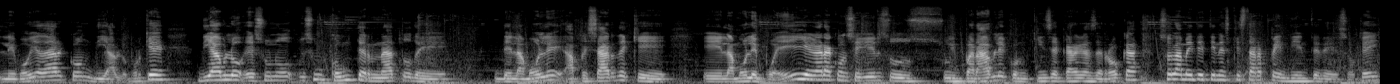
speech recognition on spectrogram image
le voy a dar con Diablo. Porque Diablo es, uno, es un counternato de, de la mole, a pesar de que eh, la mole puede llegar a conseguir su imparable con 15 cargas de roca, solamente tienes que estar pendiente de eso, ¿ok?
